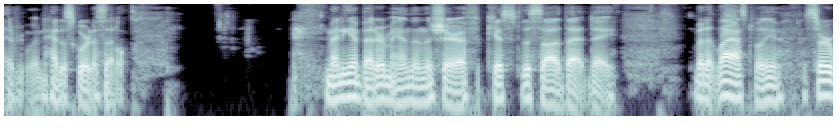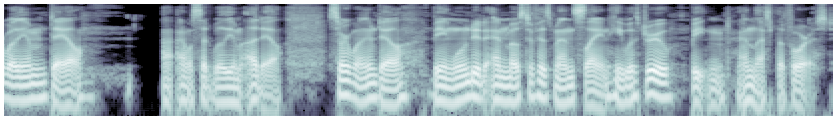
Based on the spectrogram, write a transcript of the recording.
Everyone had a score to settle. Many a better man than the sheriff kissed the sod that day. But at last, William, Sir William Dale, I almost said William Adale, Sir William Dale, being wounded and most of his men slain, he withdrew, beaten, and left the forest.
